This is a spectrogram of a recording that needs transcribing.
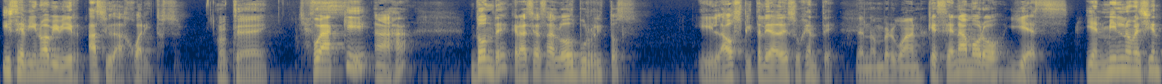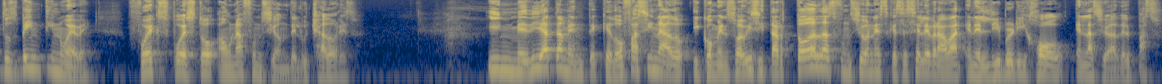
Y se vino a vivir a Ciudad Juaritos. Ok. Fue aquí, ajá, donde, gracias a los burritos y la hospitalidad de su gente, The number one. que se enamoró, yes, y en 1929 fue expuesto a una función de luchadores. Inmediatamente quedó fascinado y comenzó a visitar todas las funciones que se celebraban en el Liberty Hall en la ciudad del Paso.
